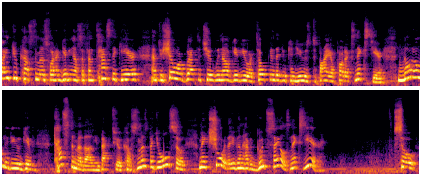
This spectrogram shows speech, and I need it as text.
Thank you, customers, for giving us a fantastic year. And to show our gratitude, we now give you a token that you can use to buy your products next year. Not only do you give customer value back to your customers, but you also make sure that you're going to have good sales next year. So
